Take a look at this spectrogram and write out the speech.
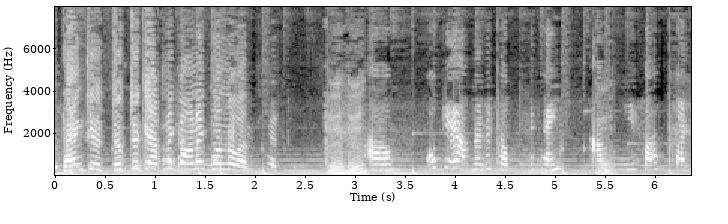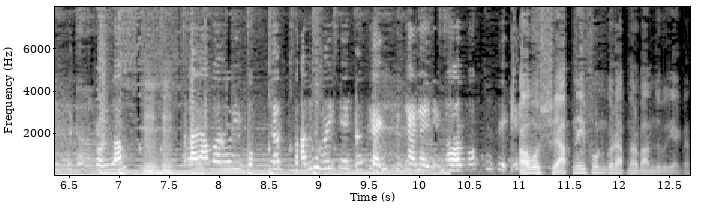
থ্যাংক ইউ টুকটুকি আপনাকে অনেক ধন্যবাদ। হুম হুম। ওকে আপনাদের সবাইকে থ্যাংকস আমি ফার্স্ট পার্টিসিপেট করলাম। আর আমার ওই বক্তার বান্ধবীকে একটা থ্যাংকস জানাই দিন আমার পক্ষ থেকে। অবশ্যই আপনিই ফোন করে আপনার বান্ধবীকে একটা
